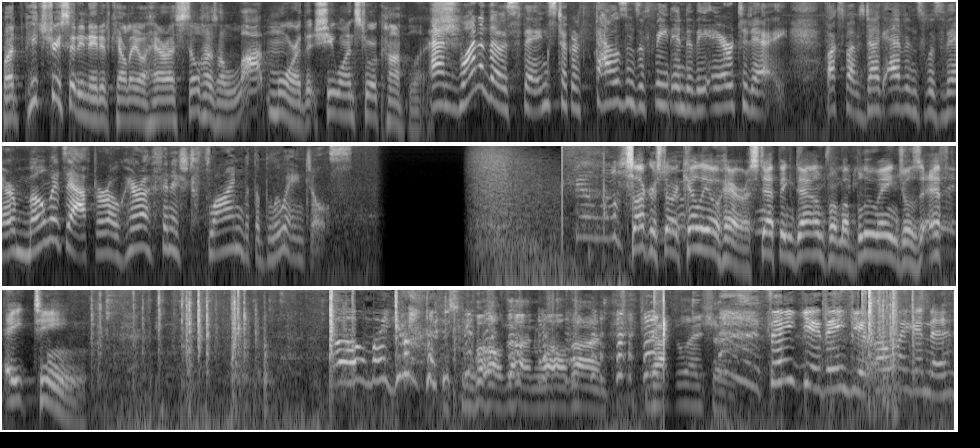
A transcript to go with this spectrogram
But Peachtree City native Kelley O'Hara still has a lot more that she wants to accomplish. And one of those things took her thousands of feet into the air today. Fox 5's Doug Evans was there moments after O'Hara finished flying with the Blue Angels. Soccer star Kelley O'Hara stepping down from a Blue Angels F-18. Oh my gosh. well done, well done. Congratulations. Thank you, thank you. Oh my goodness.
